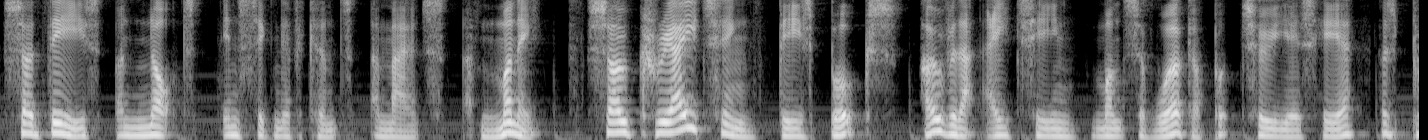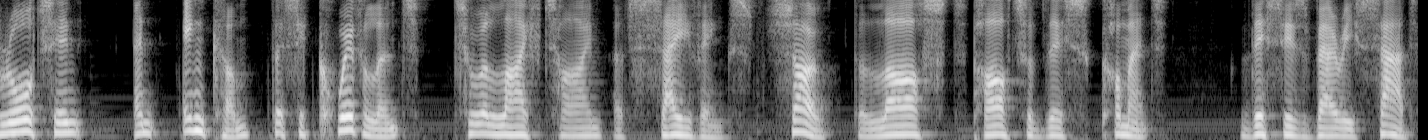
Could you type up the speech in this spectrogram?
So these are not insignificant amounts of money. So creating these books over that 18 months of work, I've put two years here, has brought in an income that's equivalent to a lifetime of savings. So, the last part of this comment this is very sad.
